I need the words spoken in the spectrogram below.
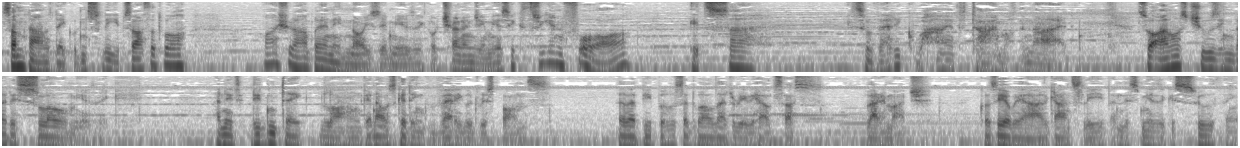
Sometimes they couldn't sleep. So I thought, well, why should I play any noisy music or challenging music? Three and four, it's uh, it's a very quiet time of the night. So I was choosing very slow music. And it didn't take long, and I was getting very good response. There were people who said, well, that really helps us very much. Because here we are, I can't sleep, and this music is soothing,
